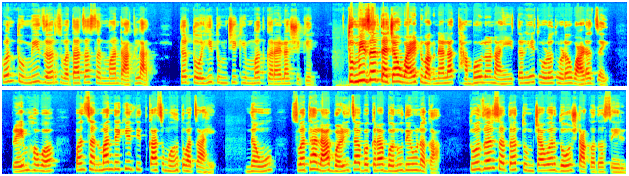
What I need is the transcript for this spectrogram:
पण तुम्ही जर स्वतःचा सन्मान राखलात तर तोही तुमची किंमत करायला शिकेल तुम्ही जर त्याच्या वाईट वागण्याला थांबवलं नाही तर हे थोडं थोडं वाढत जाईल. प्रेम हवं पण सन्मान देखील तितकाच महत्त्वाचा आहे. नऊ स्वतःला बळीचा बकरा बनू देऊ नका. तो जर सतत तुमच्यावर दोष टाकत असेल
